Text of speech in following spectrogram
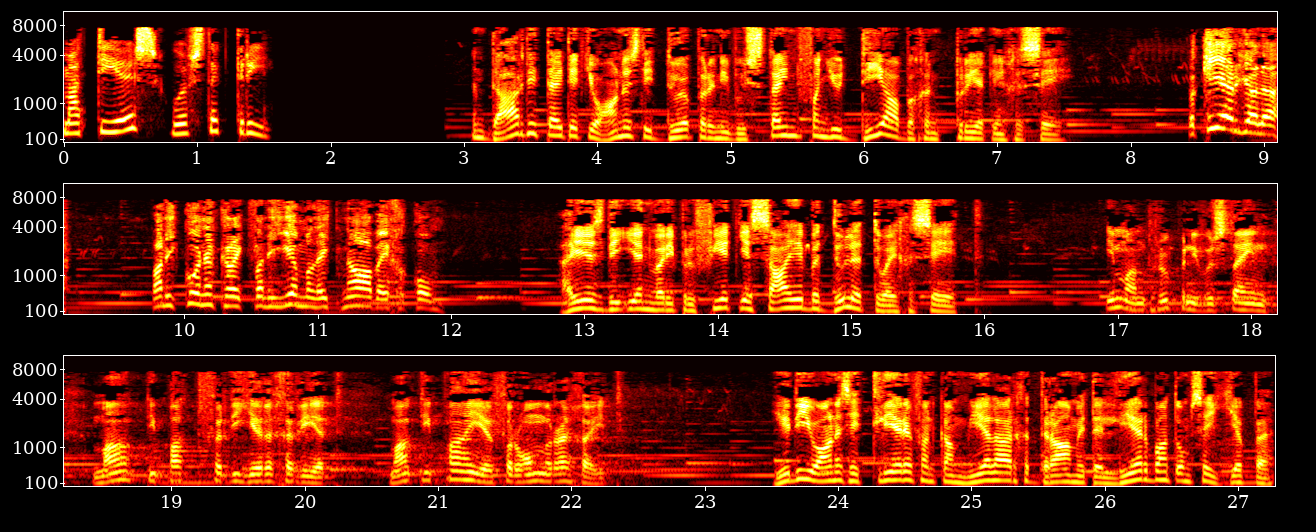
Matthäus hoofstuk 3 In daardie tyd het Johannes die Doper in die woestyn van Judea begin preek en gesê: Bekeer julle, want die koninkryk van die hemel het naby gekom. Hy is die een wat die profeet Jesaja bedoel het toe hy gesê het: Iemand roep in die woestyn: Maak die pad vir die Here gereed, maak die paaie vir hom reguit. Hierdie Johannes het klere van kameelhaar gedra met 'n leerband om sy heupe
